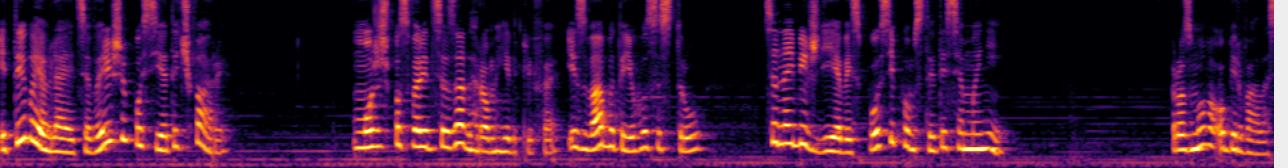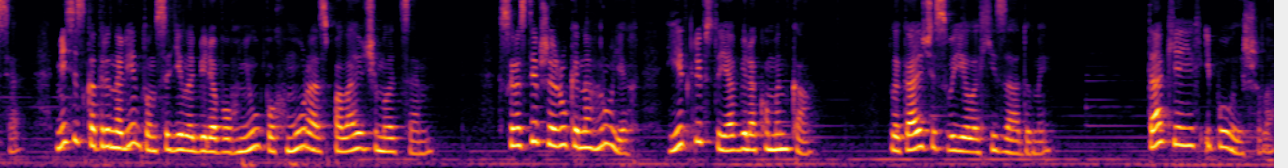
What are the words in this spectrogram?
і ти, виявляється, вирішив посіяти чвари. Можеш посваритися з Едгаром, Гідкліфе, і звабити його сестру. Це найбільш дієвий спосіб помститися мені. Розмова обірвалася. Місіс Катрина Лінтон сиділа біля вогню, похмура, з палаючим лицем. Схрестивши руки на грудях, Гіткліф стояв біля коменка, плекаючи свої лихі задуми. Так я їх і полишила.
